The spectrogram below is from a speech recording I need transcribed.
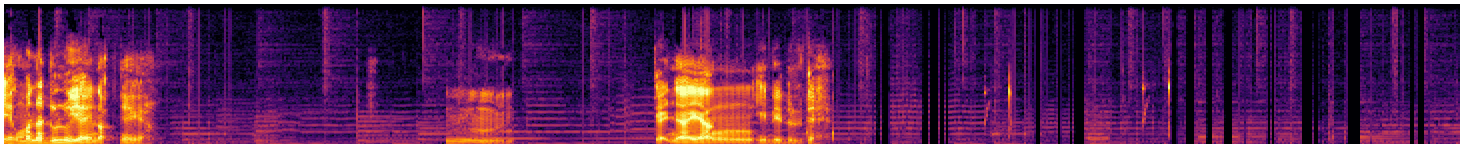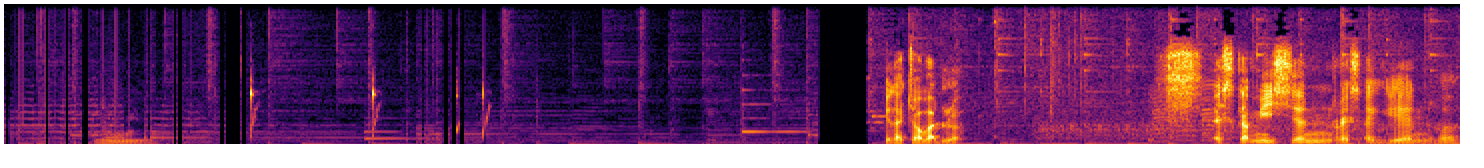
Yang mana dulu ya enaknya ya? Hmm. Kayaknya yang ini dulu deh. Hmm. Kita coba dulu. Escape mission, race again, huh?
